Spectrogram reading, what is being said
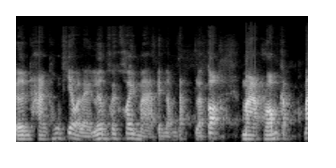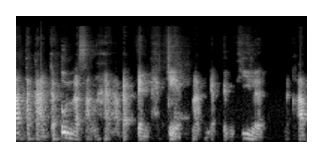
เดินทางท่องเที่ยวอะไร เริ่มค่อย ๆ มาเป็นลำดับ แล้วก็มาพร้อมกับมาตรการกระตุ้นอสังหาแบบเป็นแพ็กเกจมาอย่างเต็มที่เลยนะครับ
